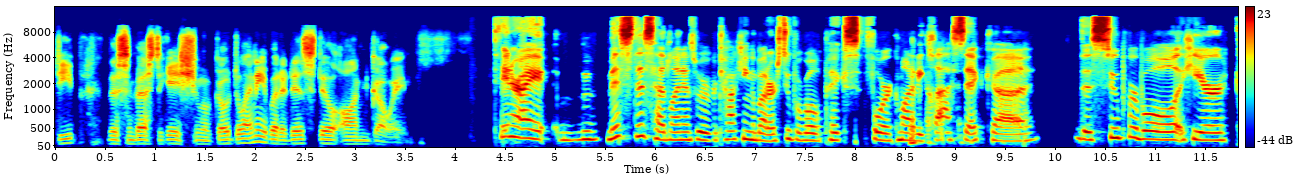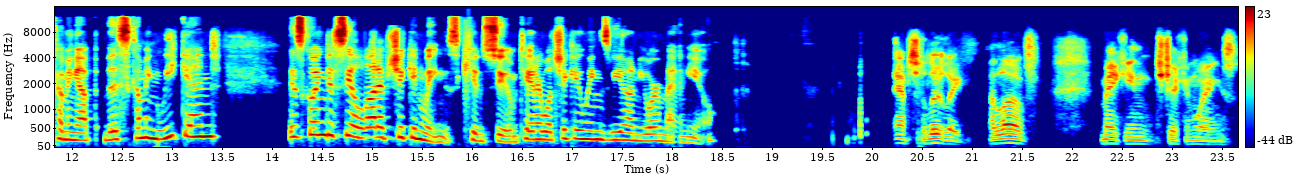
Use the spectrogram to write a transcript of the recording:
deep this investigation will go, Delaney, but it is still ongoing. Tanner, I missed this headline as we were talking about our Super Bowl picks for Commodity Classic. Uh, the Super Bowl here coming up this coming weekend is going to see a lot of chicken wings consumed. Tanner, will chicken wings be on your menu? Absolutely. I love making chicken wings.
